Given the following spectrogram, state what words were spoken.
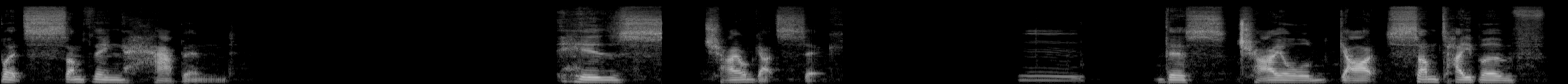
but something happened. His child got sick. Hmm. This child got some type of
